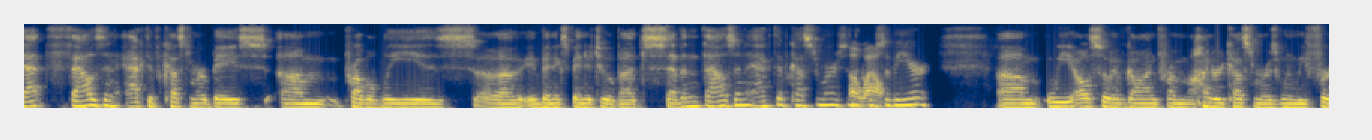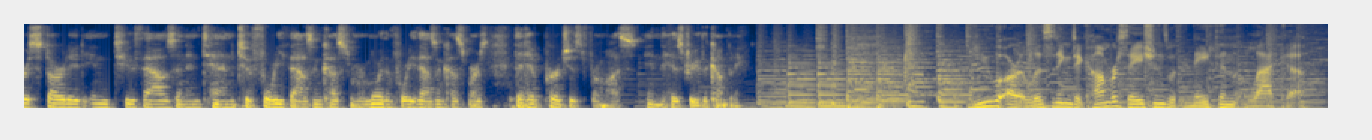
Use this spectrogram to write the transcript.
that thousand active customer base um, probably is uh, been expanded to about seven thousand active customers in Oh, the course wow. of a year. Um, we also have gone from 100 customers when we first started in 2010 to 40,000 customer, more than 40,000 customers that have purchased from us in the history of the company. You are listening to Conversations with Nathan Latka.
